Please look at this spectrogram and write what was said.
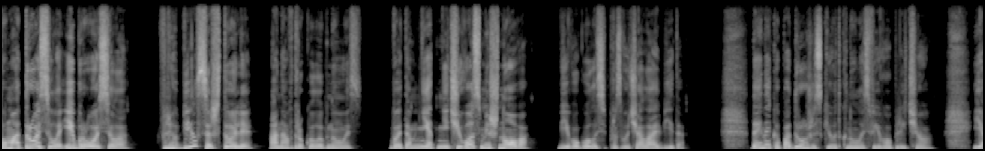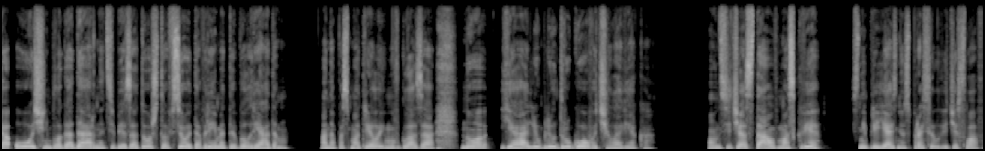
Поматросила и бросила. Влюбился, что ли? Она вдруг улыбнулась. В этом нет ничего смешного. В его голосе прозвучала обида. Дайнека подружески уткнулась в его плечо. «Я очень благодарна тебе за то, что все это время ты был рядом». Она посмотрела ему в глаза. «Но я люблю другого человека». «Он сейчас там, в Москве?» — с неприязнью спросил Вячеслав.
